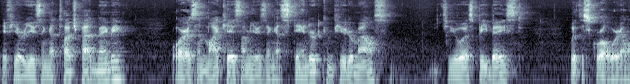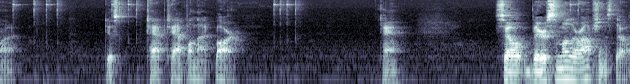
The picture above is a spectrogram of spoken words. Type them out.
If you're using a touchpad maybe, or as in my case, I'm using a standard computer mouse. It's USB based with a scroll wheel on it. Just tap, tap on that bar. Okay. So there's some other options though.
